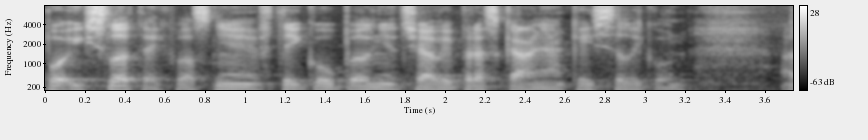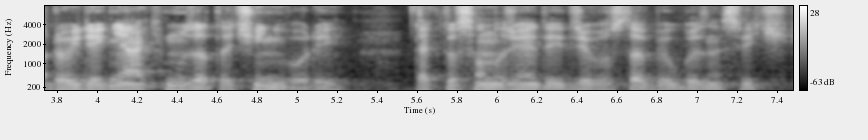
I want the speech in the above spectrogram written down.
po x letech vlastně v té koupelně třeba vypraská nějaký silikon a dojde k nějakému zatečení vody, tak to samozřejmě ty dřevostavby vůbec nesvědčí.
